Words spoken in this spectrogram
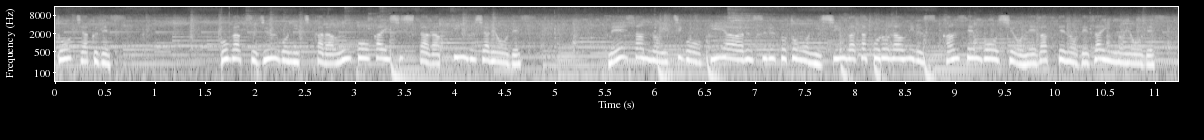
到着です。5月15日から運行開始したラッピング車両です。名産の1号を PR するとともに新型コロナウイルス感染防止を願ってのデザインのようです。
